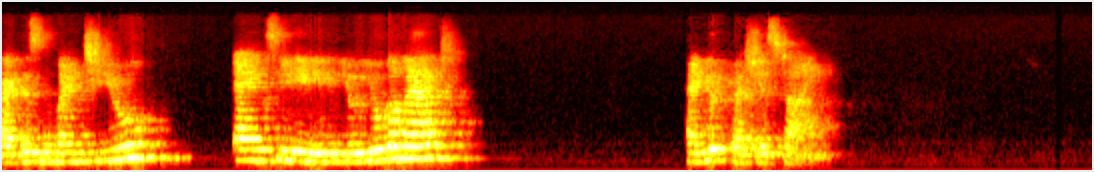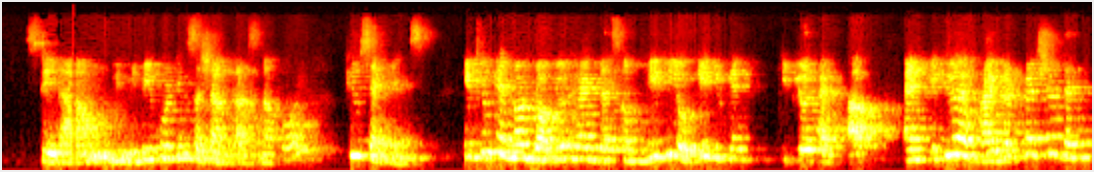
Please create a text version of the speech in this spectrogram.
At this moment, you Exhale your yoga mat and your precious time. Stay down. We will be holding Sashankasana for few seconds. If you cannot drop your head, that's completely okay. You can keep your head up. And if you have high blood pressure, then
